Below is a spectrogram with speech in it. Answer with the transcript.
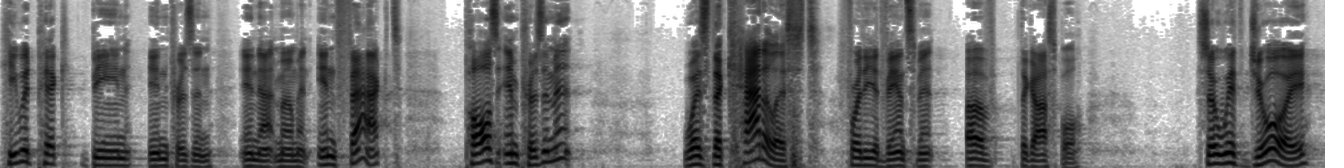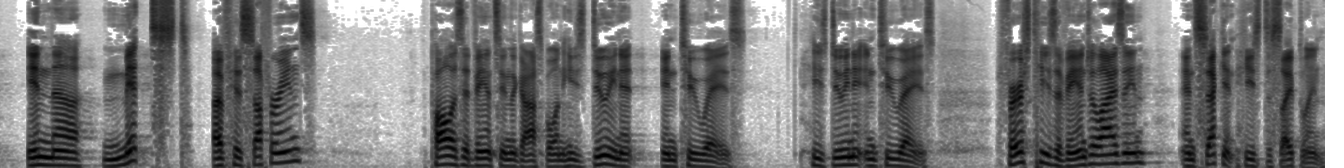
he would pick being in prison in that moment. In fact, Paul's imprisonment was the catalyst for the advancement of the gospel. So, with joy in the midst of his sufferings, Paul is advancing the gospel, and he's doing it in two ways. He's doing it in two ways. First, he's evangelizing, and second, he's discipling.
